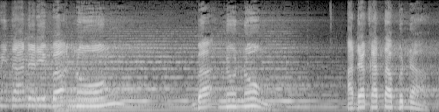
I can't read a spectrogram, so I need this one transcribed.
permintaan dari Mbak Nung, Mbak Nunung, ada kata benar.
